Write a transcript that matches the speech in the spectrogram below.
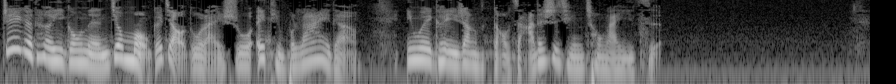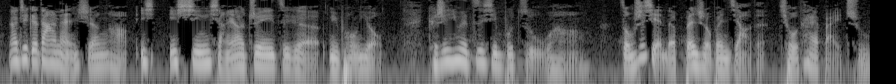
这个特异功能，就某个角度来说，哎，挺不赖的，因为可以让搞砸的事情重来一次。那这个大男生啊，一一心想要追这个女朋友，可是因为自信不足啊，总是显得笨手笨脚的，糗态百出。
